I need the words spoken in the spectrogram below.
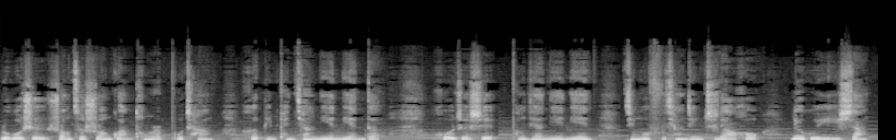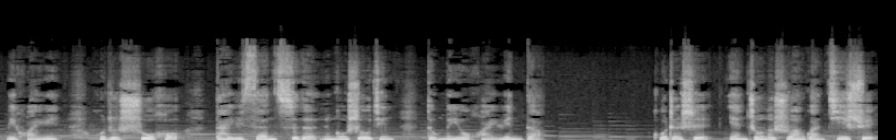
如果是双侧输卵管通而不畅，合并盆腔粘连的，或者是盆腔粘连，经过腹腔镜治疗后六个月以上没怀孕，或者术后大于三次的人工受精都没有怀孕的，或者是严重的输卵管积水，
